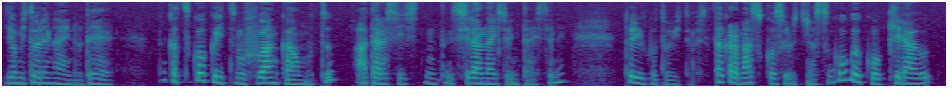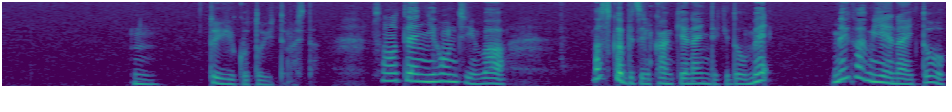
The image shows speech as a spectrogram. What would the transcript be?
読み取れないのでなんかすごくいつも不安感を持つ新しい知らない人に対してねということを言ってました。だからマスクをするっていうのはすごくこう嫌ううん、ということを言ってました。その点日本人はマスクは別に関係ないんだけど目目が見えないと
